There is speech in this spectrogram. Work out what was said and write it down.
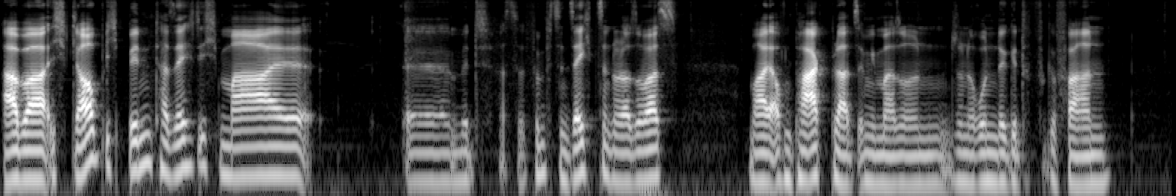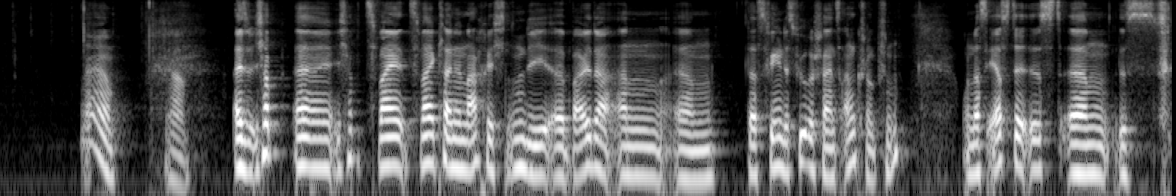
aber ich glaube, ich bin tatsächlich mal äh, mit was, 15, 16 oder sowas mal auf dem Parkplatz irgendwie mal so, ein, so eine Runde gefahren. Naja. Ja. Also ich habe äh, ich hab zwei, zwei kleine Nachrichten, die äh, beide an ähm, das Fehlen des Führerscheins anknüpfen. Und das erste ist, ähm, es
